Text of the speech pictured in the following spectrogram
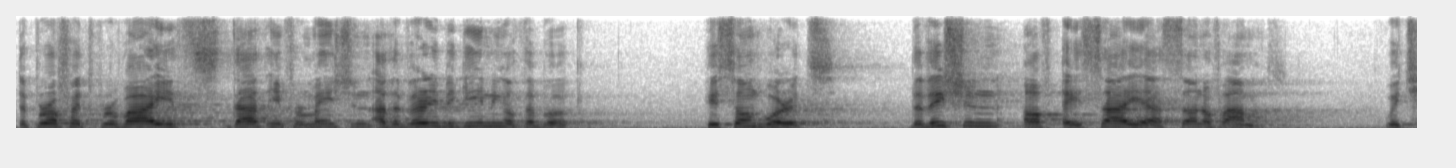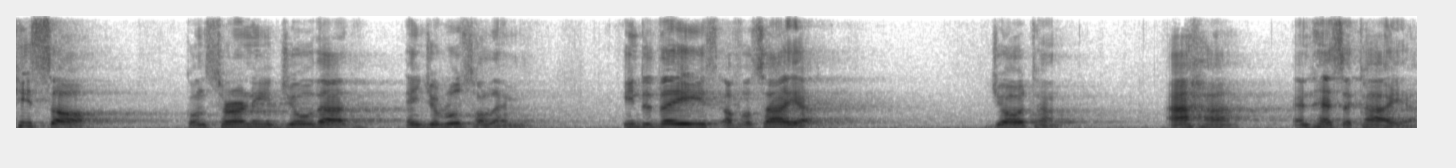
The prophet provides that information at the very beginning of the book. His own words, the vision of Isaiah, son of Amos, which he saw concerning Judah and Jerusalem in the days of Uzziah, Jotham, Aha, and Hezekiah,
